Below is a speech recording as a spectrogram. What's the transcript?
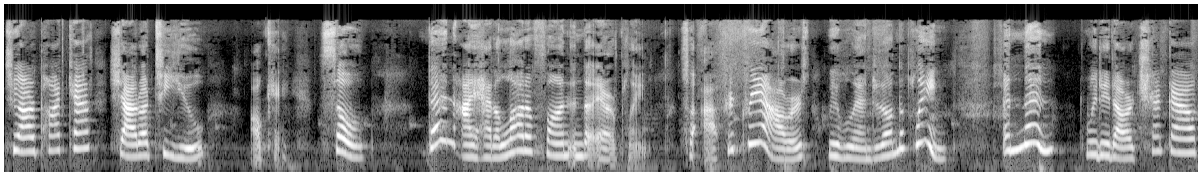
to our podcast, shout out to you. Okay, so then I had a lot of fun in the airplane. So after three hours, we've landed on the plane. And then we did our checkout,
